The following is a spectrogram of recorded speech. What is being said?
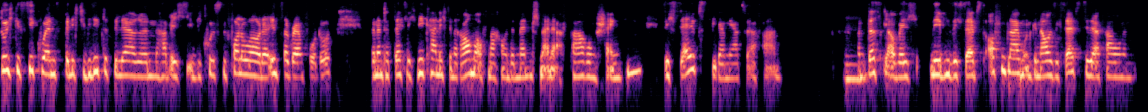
durchgesequenced, bin ich die beliebteste Lehrerin, habe ich die coolsten Follower oder Instagram-Fotos, sondern tatsächlich, wie kann ich den Raum aufmachen und den Menschen eine Erfahrung schenken, sich selbst wieder mehr zu erfahren. Mhm. Und das, glaube ich, neben sich selbst offen bleiben und genau sich selbst diese Erfahrungen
